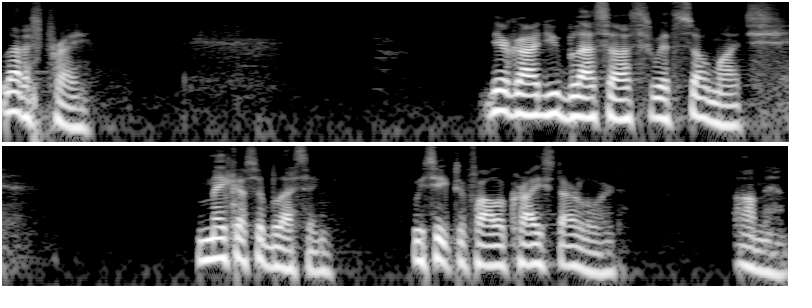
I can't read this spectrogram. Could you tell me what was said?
Let us pray. Dear God, you bless us with so much. Make us a blessing. We seek to follow Christ our Lord. Amen.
